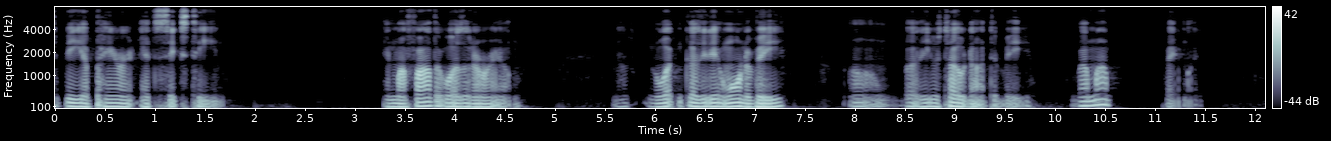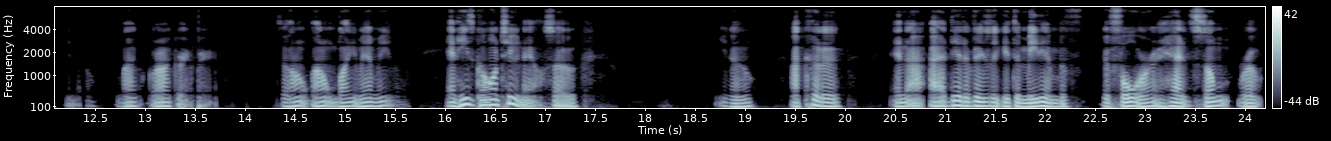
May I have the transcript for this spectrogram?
to be a parent at 16. And my father wasn't around. It wasn't because he didn't want to be, um, but he was told not to be by my family, you know, my, my grandparents. So I don't, I don't blame him either. And he's gone too now. So, you know, I could have, and I, I did eventually get to meet him bef- before. I had some re-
